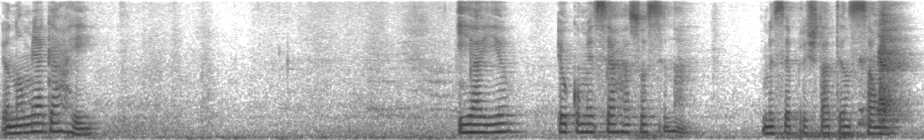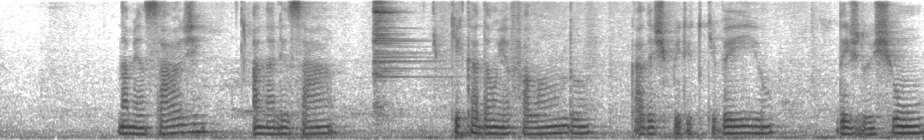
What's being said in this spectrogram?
Eu não me agarrei. E aí eu comecei a raciocinar, comecei a prestar atenção na mensagem, analisar o que cada um ia falando, cada espírito que veio, desde o Exu,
